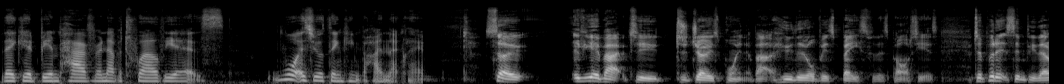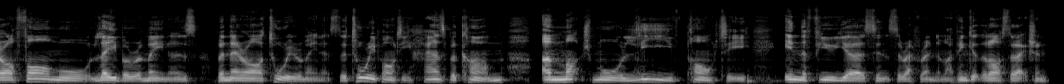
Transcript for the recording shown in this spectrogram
they could be in power for another 12 years. What is your thinking behind that claim? So, if you go back to, to Joe's point about who the obvious base for this party is, to put it simply, there are far more Labour Remainers than there are Tory Remainers. The Tory party has become a much more Leave party in the few years since the referendum. I think at the last election,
